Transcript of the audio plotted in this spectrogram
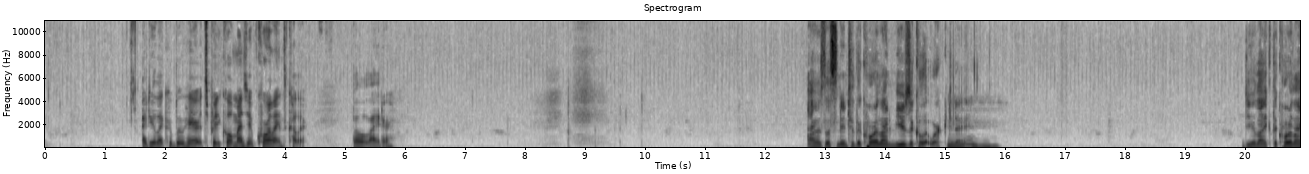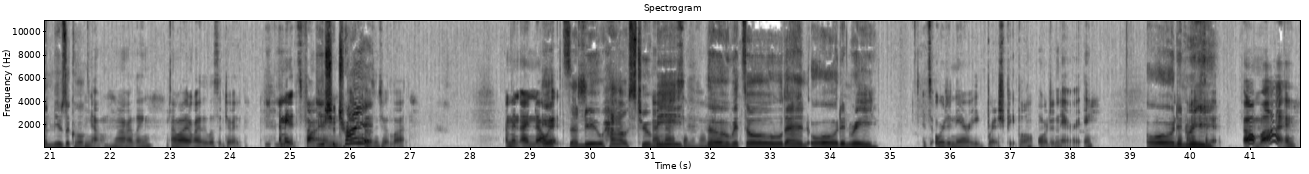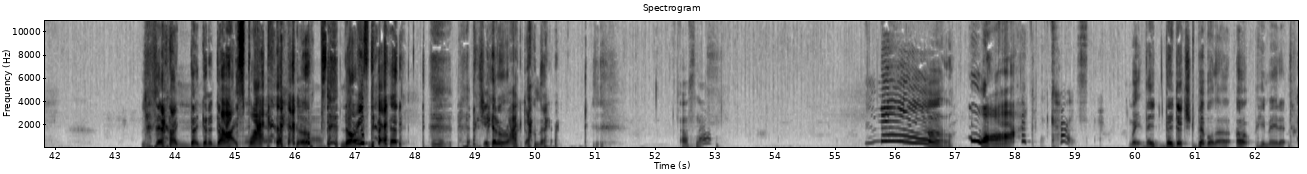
I do like her blue hair. It's pretty cool. It reminds me of Coraline's color, but a little lighter. I was listening to the Coraline musical at work today. Mm. Do you like the Coraline musical? No, not really. I I don't really listen to it. I mean, it's fine. You should try I it. Listen to it a lot. I mean, I know it. it's a new house to I me, some of 'em. though it's old and ordinary. It's ordinary British people. Ordinary. That's how I say Ordinary. Oh my! Oh they're like they're gonna die. Splat. Oops. Nori's dead. she hit a rock down there. Oh snap! No. What? Cars. Wait, they they ditched Bibble though. Oh, he made it.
